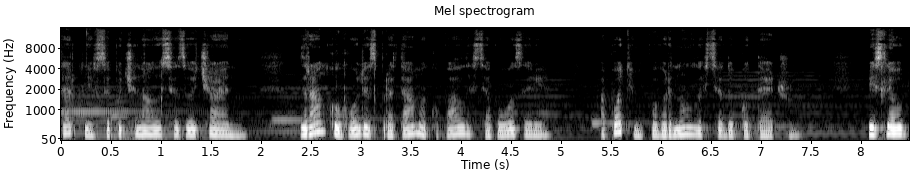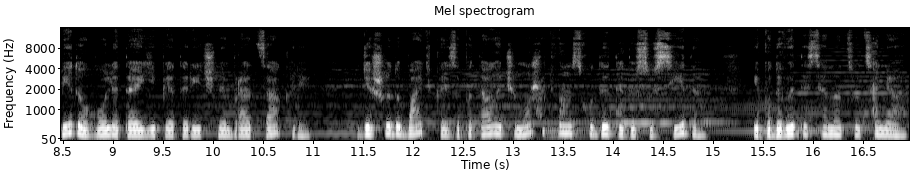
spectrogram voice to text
серпня все починалося звичайно. Зранку Голі з братами купалися в озері, а потім повернулися до котеджу. Після обіду Голя та її п'ятирічний брат Закарі підійшли до батька і запитали, чи можуть вони сходити до сусіда і подивитися на цуценят.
